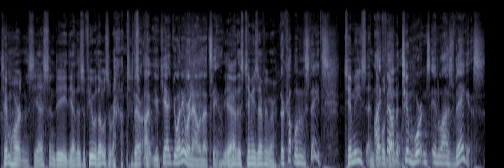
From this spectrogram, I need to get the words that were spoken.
Tim Hortons, yes, indeed. Yeah, there's a few of those around. There, uh, you can't go anywhere now without seeing them. Yeah, there's Timmy's everywhere. There are a couple in the States. Timmy's and I Double found Double. a Tim Hortons in Las Vegas.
